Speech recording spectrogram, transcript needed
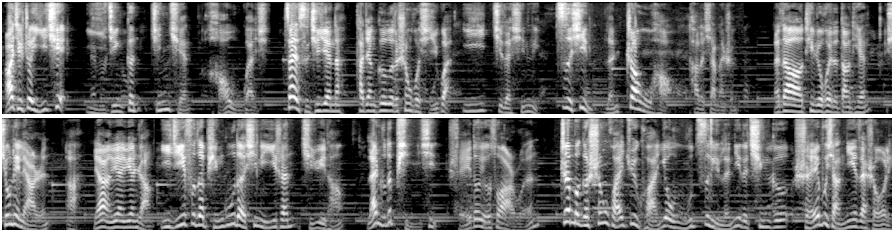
而且这一切已经跟金钱毫无关系。在此期间呢，他将哥哥的生活习惯一一记在心里，自信能照顾好他的下半生。来到听证会的当天，兄弟俩人啊，疗养院院长以及负责评估的心理医生齐聚一堂。男主的品性谁都有所耳闻，这么个身怀巨款又无自理能力的亲哥，谁不想捏在手里？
